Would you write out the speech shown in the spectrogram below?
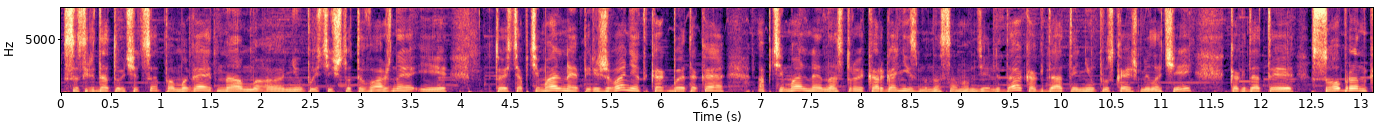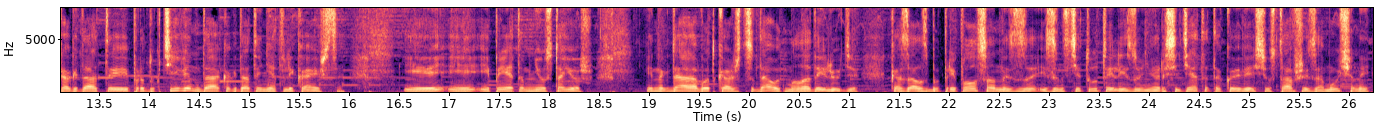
сосредоточиться, помогает нам э, не упустить что-то важное. И то есть оптимальное переживание это как бы такая оптимальная настройка организма на самом деле, да, когда ты не упускаешь мелочей, когда ты собран, когда ты продуктивен, да, когда ты не отвлекаешься и, и, и при этом не устаешь. Иногда вот кажется, да, вот молодые люди, казалось бы, приполз он из, из института или из университета, такой весь уставший, замученный,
